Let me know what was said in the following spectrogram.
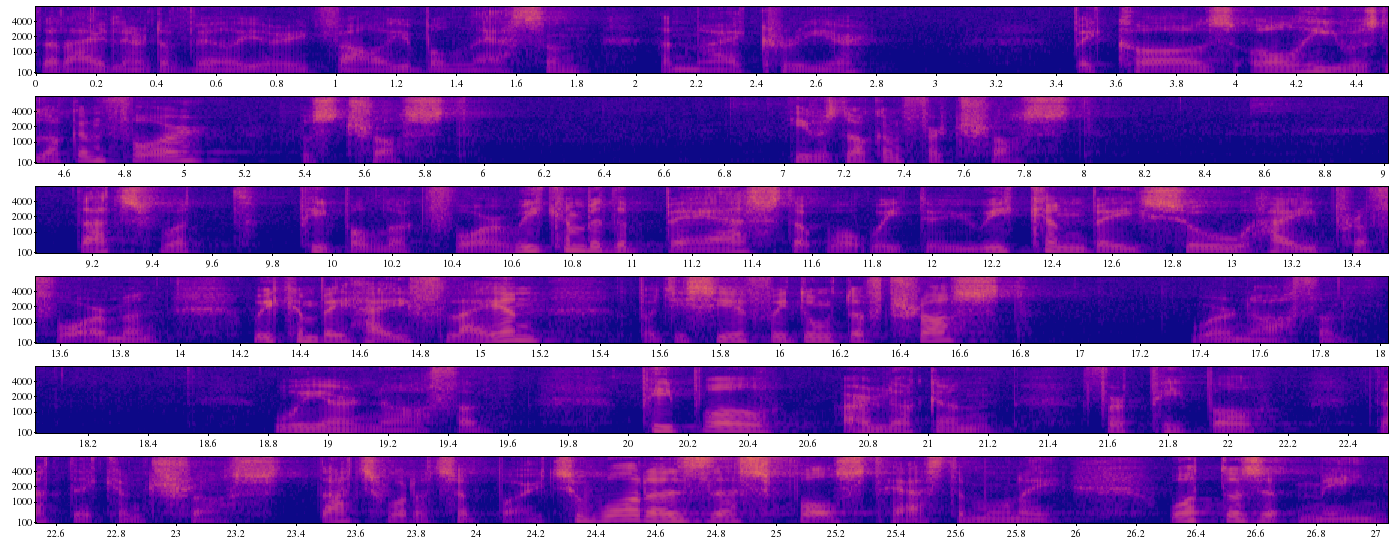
that I learned a very valuable lesson in my career because all he was looking for was trust. He was looking for trust. That's what people look for. We can be the best at what we do. We can be so high performing. We can be high flying. But you see, if we don't have trust, we're nothing. We are nothing. People are looking for people that they can trust. That's what it's about. So, what is this false testimony? What does it mean?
